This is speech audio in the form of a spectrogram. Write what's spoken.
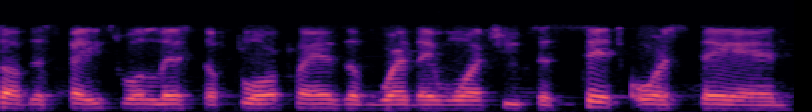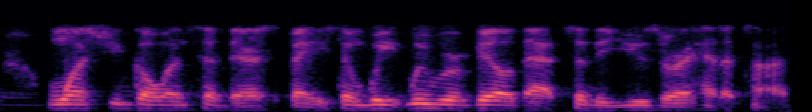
So the space will list the floor plans of where they want you to sit or stand once you go into their space. And we, we reveal that to the user ahead of time.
